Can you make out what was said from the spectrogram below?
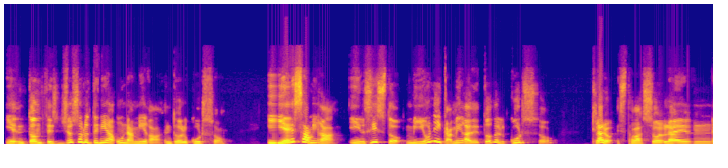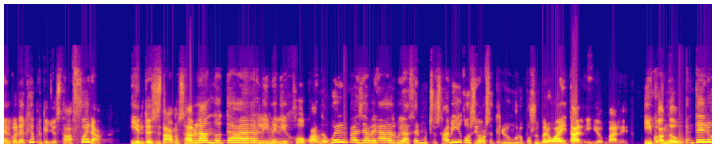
y entonces yo solo tenía una amiga en todo el curso. Y esa amiga, insisto, mi única amiga de todo el curso, claro, estaba sola en el colegio porque yo estaba fuera. Y entonces estábamos hablando tal, y me dijo, cuando vuelvas ya verás, voy a hacer muchos amigos y vamos a tener un grupo súper guay y tal. Y yo, vale. Y cuando me entero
